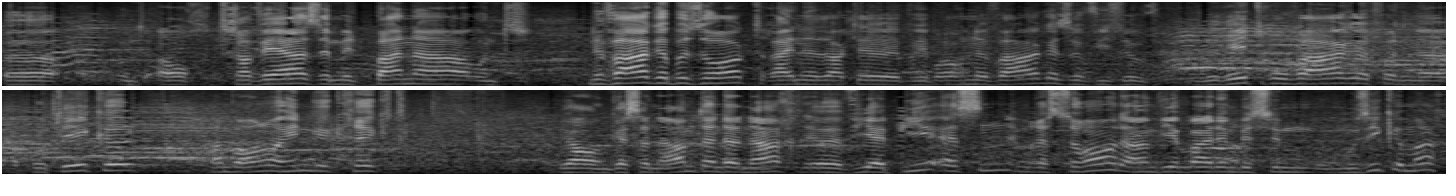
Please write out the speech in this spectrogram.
und auch Traverse mit Banner und eine Waage besorgt. Rainer sagte, wir brauchen eine Waage, so wie so eine Retro-Waage von der Apotheke, haben wir auch noch hingekriegt. Ja, und gestern Abend dann danach äh, VIP-Essen im Restaurant, da haben wir beide ein bisschen Musik gemacht,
